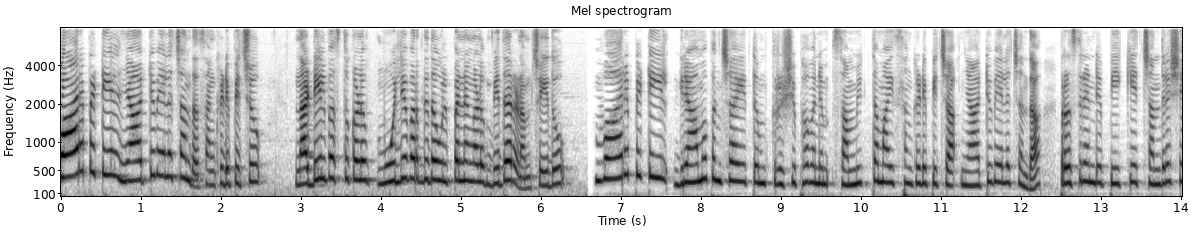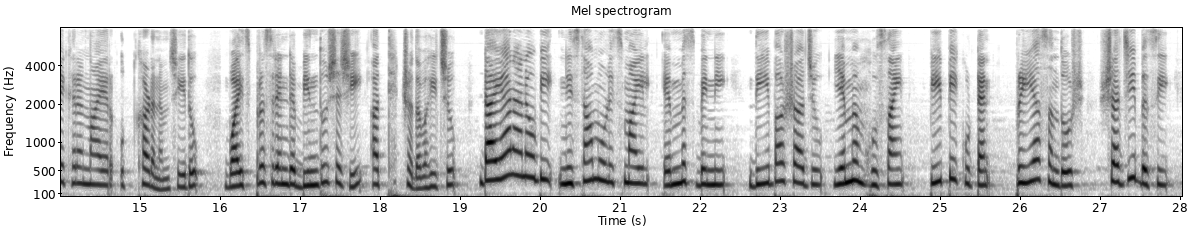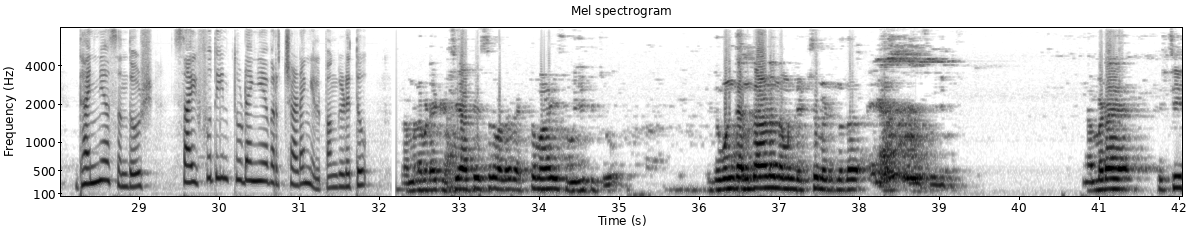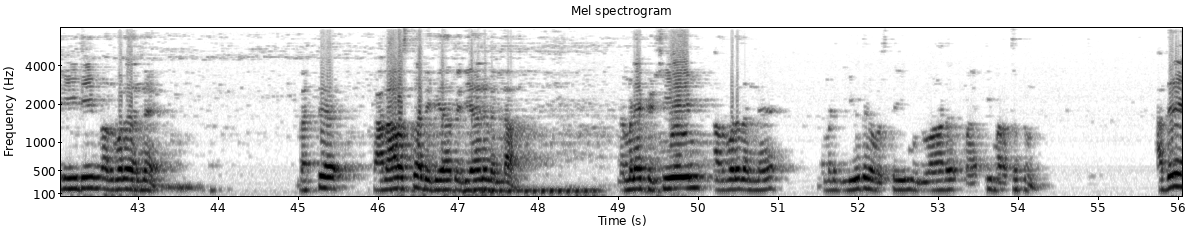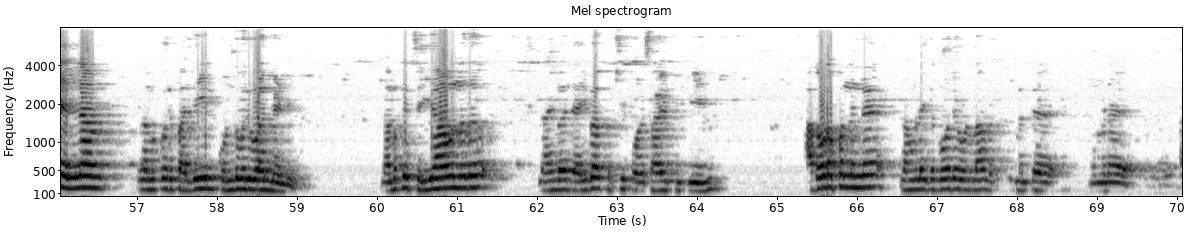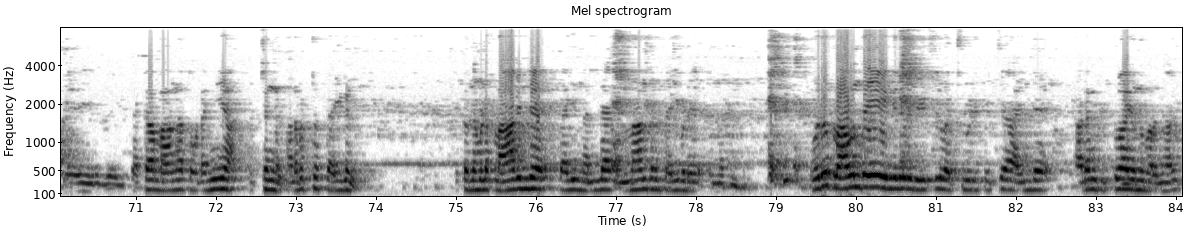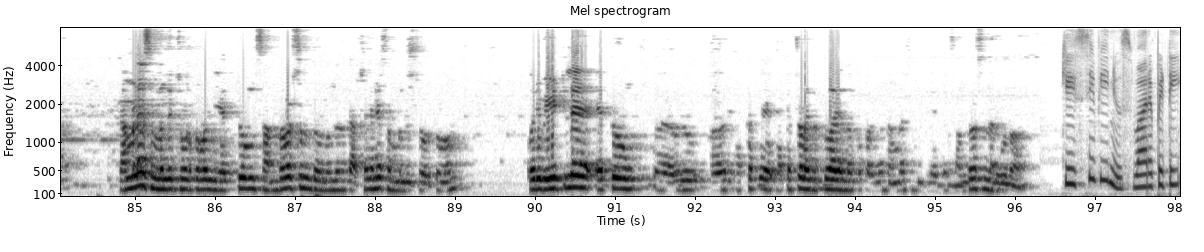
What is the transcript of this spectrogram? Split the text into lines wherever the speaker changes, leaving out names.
വാരപ്പെട്ടിയിൽ ഞാറ്റുവേല ചന്ത സംഘടിപ്പിച്ചു. നടീൽ വസ്തുക്കളും മൂല്യവർദ്ധിത ഉൽപ്പന്നങ്ങളും വിതരണം ചെയ്തു. വാരപ്പെട്ടിയിൽ ഗ്രാമപഞ്ചായത്തും കൃഷിഭവനും സംയുക്തമായി സംഘടിപ്പിച്ച ഞാറ്റുവേല ചന്ത president P K Chandrasekharan Nair ഉദ്ഘാടനം ചെയ്തു. വൈസ് പ്രസിഡന്റ് ബിന്ദു ശശി അധ്യക്ഷത വഹിച്ചു. Diane അനോബി Nizamul Ismail M S Benny Deepa Shaju M M Hussain P P Kuttan Priya Santhosh Shaji Basi Dhanya Santhosh Saifuddin തുടങ്ങിയവർ ചടങ്ങിൽ പങ്കെടുത്തു.
നമ്മളിവിടെ കൃഷി ഓഫീസർ വളരെ വ്യക്തമായി സൂചിപ്പിച്ചു. ഇതുകൊണ്ട് എന്താണ് നമ്മൾ ലക്ഷ്യമിടുന്നത് എന്ന് സൂചിപ്പിച്ചു. നമ്മുടെ കൃഷി രീതിയും അതുപോലെ തന്നെ മറ്റ് കാലാവസ്ഥാ വ്യതിയാ വ്യതിയാനമെല്ലാം നമ്മുടെ കൃഷിയെയും അതുപോലെ തന്നെ നമ്മുടെ ജീവിത വ്യവസ്ഥയും ഒരുപാട് മാറ്റി മറച്ചിട്ടുണ്ട്. അതിനെയെല്ലാം നമുക്കൊരു പരിധിയിൽ കൊണ്ടുവരുവാൻ വേണ്ടി നമുക്ക് ചെയ്യാവുന്നത് നമ്മൾ ജൈവ കൃഷി പ്രോത്സാഹിപ്പിക്കുകയും അതോടൊപ്പം തന്നെ നമ്മൾ ഇതുപോലെയുള്ള മറ്റേ നമ്മുടെ ചക്ക മാങ്ങ തുടങ്ങിയ വൃക്ഷങ്ങൾ ഫലവൃക്ഷ തൈകൾ ഇപ്പൊ നമ്മുടെ പ്ലാവിന്റെ തൈ നല്ല ഒന്നാന്തരം തൈ ഇവിടെ വന്നിട്ടുണ്ട്. ഒരു പ്ലാവും തൈ എങ്കിലും ഒരു വീട്ടിൽ വച്ചു പിടിപ്പിച്ച് അതിന്റെ ഫലം കിട്ടുക എന്ന് പറഞ്ഞാൽ നമ്മളെ സംബന്ധിച്ചിടത്തോളം ഏറ്റവും സന്തോഷം തോന്നുന്നത് കർഷകനെ സംബന്ധിച്ചിടത്തോളം ഒരു വീട്ടിലെ ഏറ്റവും ഒരു ഒരു മുഖച്ചുള കിട്ടുക എന്നൊക്കെ പറഞ്ഞ് നമ്മളെ സംബന്ധിച്ച് സന്തോഷം നൽകുന്നതാണ്.
K C V news Varappetty.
